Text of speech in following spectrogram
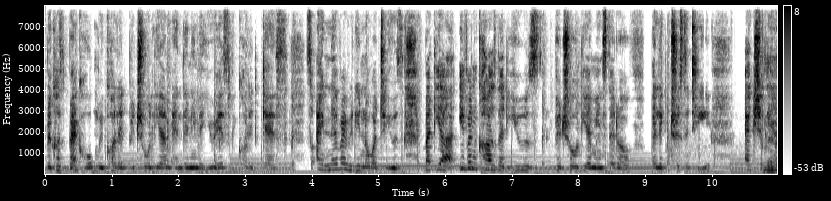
because back home we call it petroleum, and then in the US we call it gas. So I never really know what to use. But yeah, even cars that use petroleum instead of electricity actually Yeah.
